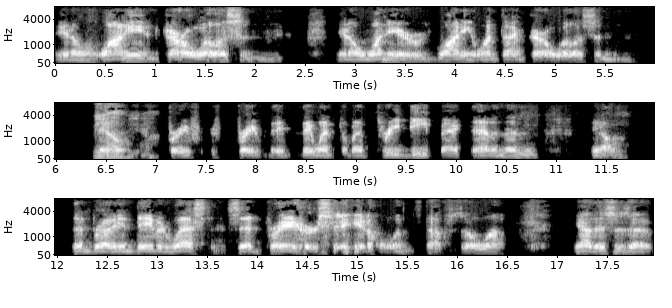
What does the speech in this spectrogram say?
you know Wani and Carl Willis and you know one year Wani, one time Carl Willis and you yeah, know, yeah. pray, pray. They they went about three deep back then, and then, you know, then brought in David West and said prayers, you know, and stuff. So, uh, yeah, this is a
